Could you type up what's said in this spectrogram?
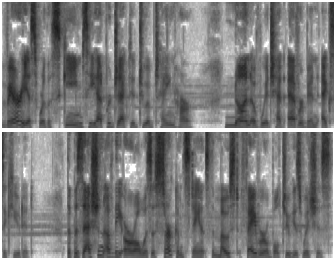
Various were the schemes he had projected to obtain her, none of which had ever been executed. The possession of the earl was a circumstance the most favorable to his wishes,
